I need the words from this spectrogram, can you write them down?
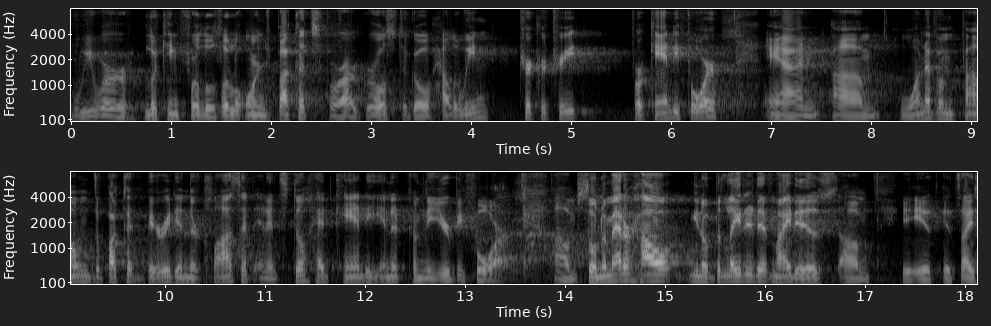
we were looking for those little orange buckets for our girls to go Halloween trick or treat for candy for. And um, one of them found the bucket buried in their closet, and it still had candy in it from the year before. Um, so no matter how you know belated it might is, um, it, it's I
